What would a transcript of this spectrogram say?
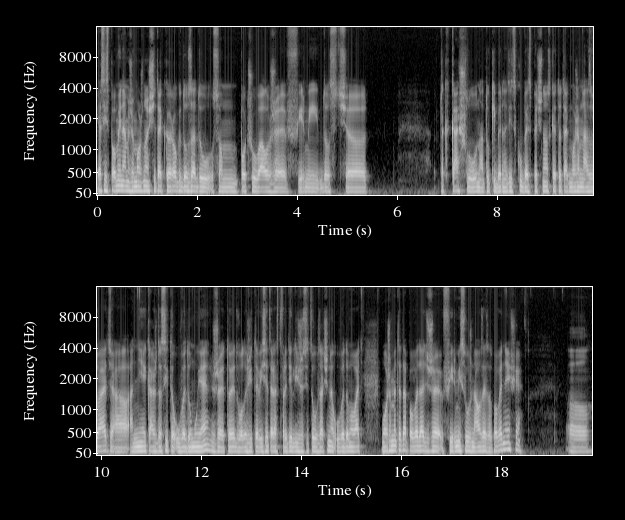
Ja si spomínam, že možno ešte tak rok dozadu som počúval, že firmy dosť tak kašľú na tú kybernetickú bezpečnosť, keď to tak môžem nazvať a, a nie každá si to uvedomuje, že to je dôležité. Vy ste teraz tvrdili, že si to už začínajú uvedomovať. Môžeme teda povedať, že firmy sú už naozaj zodpovednejšie? Uh,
